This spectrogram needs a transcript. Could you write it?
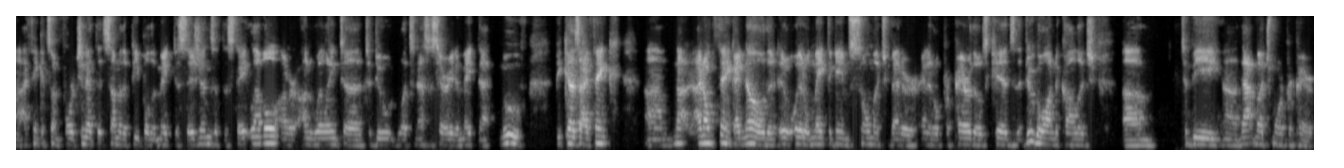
uh, I think it's unfortunate that some of the people that make decisions at the state level are unwilling to to do what's necessary to make that move, because I think um, not I don't think I know that it'll, it'll make the game so much better and it'll prepare those kids that do go on to college um, to be uh, that much more prepared.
